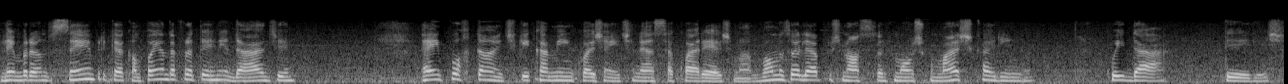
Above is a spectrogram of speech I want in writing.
Lembrando sempre que a campanha da fraternidade é importante que caminhe com a gente nessa quaresma. Vamos olhar para os nossos irmãos com mais carinho, cuidar deles.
